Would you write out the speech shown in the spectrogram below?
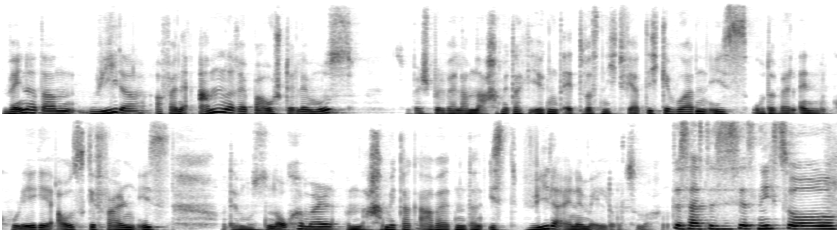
Wenn er dann wieder auf eine andere Baustelle muss, zum Beispiel, weil am Nachmittag irgendetwas nicht fertig geworden ist oder weil ein Kollege ausgefallen ist und er muss noch einmal am Nachmittag arbeiten, dann ist wieder eine Meldung zu machen. Das heißt, es ist jetzt nicht so,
